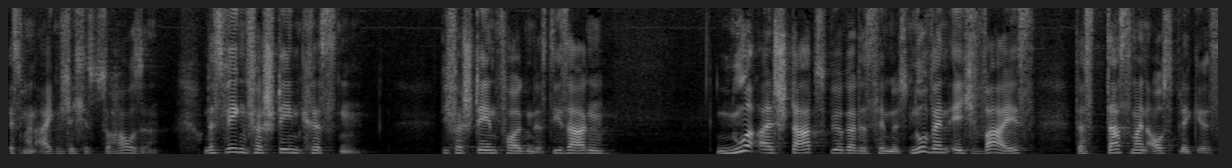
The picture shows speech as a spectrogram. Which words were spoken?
ist mein eigentliches Zuhause. Und deswegen verstehen Christen, die verstehen Folgendes. Die sagen, nur als Staatsbürger des Himmels, nur wenn ich weiß, dass das mein Ausblick ist,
